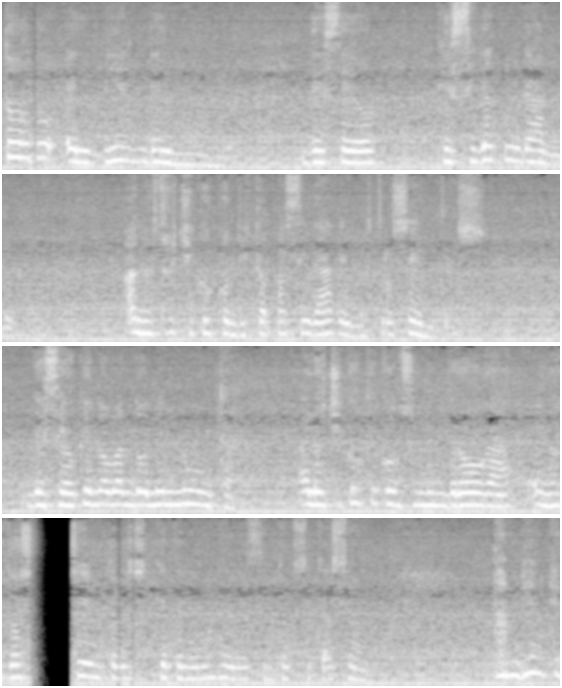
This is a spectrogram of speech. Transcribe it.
todo el bien del mundo. Deseo que siga cuidando a nuestros chicos con discapacidad en nuestros centros. Deseo que no abandonen nunca a los chicos que consumen droga en los dos centros que tenemos de desintoxicación. También que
